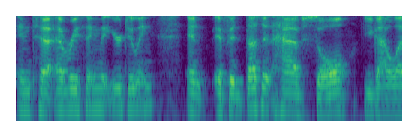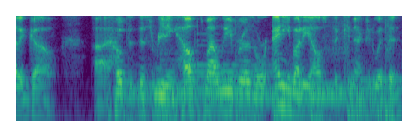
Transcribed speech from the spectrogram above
into everything that you're doing. And if it doesn't have soul, you got to let it go. Uh, I hope that this reading helped my Libras or anybody else that connected with it.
